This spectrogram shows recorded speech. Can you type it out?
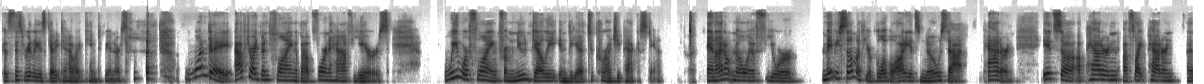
because this really is getting to how I came to be a nurse. one day after I'd been flying about four and a half years, we were flying from New Delhi, India, to Karachi, Pakistan. And I don't know if you're maybe some of your global audience knows that pattern. It's a, a pattern, a flight pattern uh,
